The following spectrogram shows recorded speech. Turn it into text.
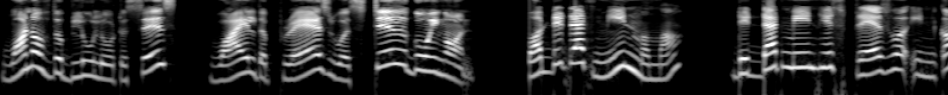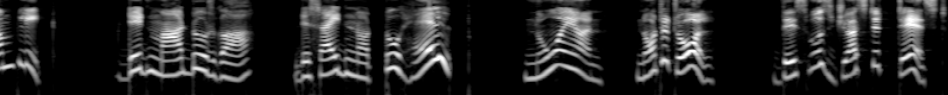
one of the blue lotuses while the prayers were still going on. What did that mean, Mama? Did that mean his prayers were incomplete? Did Ma Durga decide not to help? No, Ayan, not at all. This was just a test.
